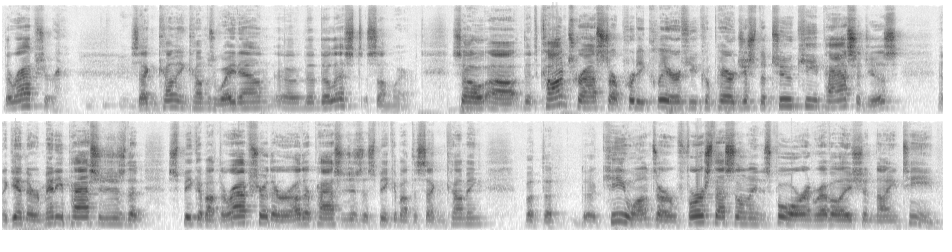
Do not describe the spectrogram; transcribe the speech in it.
the rapture. Second coming comes way down uh, the, the list somewhere. So uh, the contrasts are pretty clear if you compare just the two key passages. And again, there are many passages that speak about the rapture. There are other passages that speak about the second coming. But the, the key ones are 1 Thessalonians 4 and Revelation 19.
